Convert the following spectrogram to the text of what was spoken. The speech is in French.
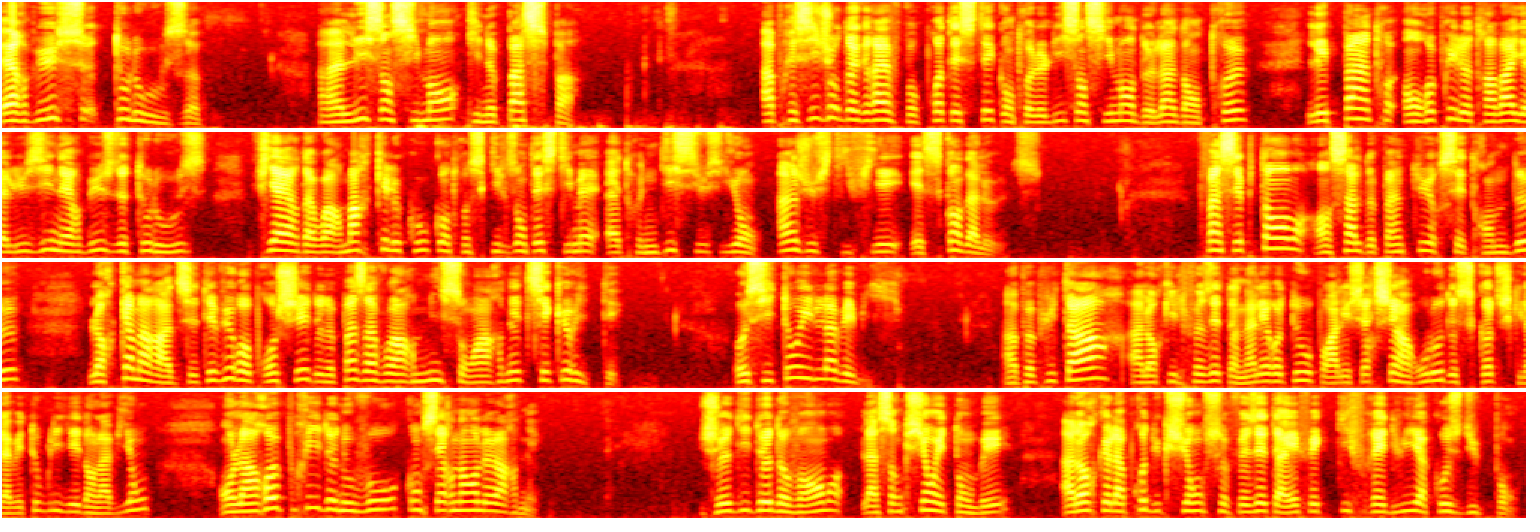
Airbus Toulouse. Un licenciement qui ne passe pas. Après six jours de grève pour protester contre le licenciement de l'un d'entre eux, les peintres ont repris le travail à l'usine Airbus de Toulouse, fiers d'avoir marqué le coup contre ce qu'ils ont estimé être une décision injustifiée et scandaleuse. Fin septembre, en salle de peinture C32, leur camarade s'était vu reprocher de ne pas avoir mis son harnais de sécurité. Aussitôt il l'avait mis. Un peu plus tard, alors qu'il faisait un aller-retour pour aller chercher un rouleau de scotch qu'il avait oublié dans l'avion, on l'a repris de nouveau concernant le harnais. Jeudi 2 novembre, la sanction est tombée, alors que la production se faisait à effectif réduit à cause du pont.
